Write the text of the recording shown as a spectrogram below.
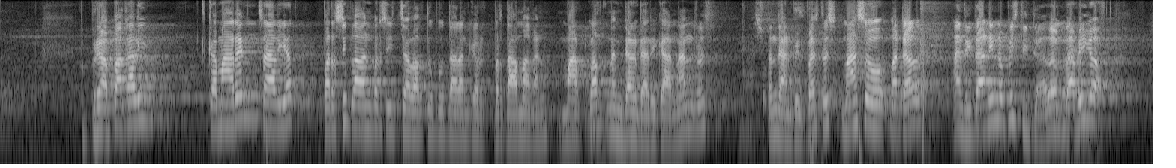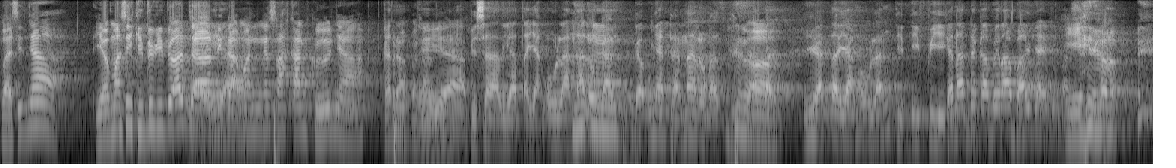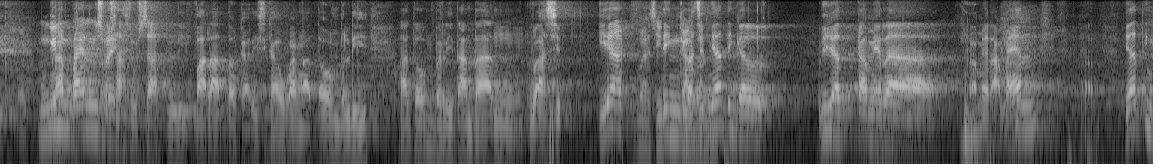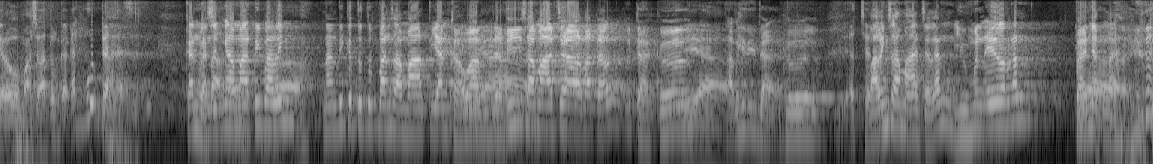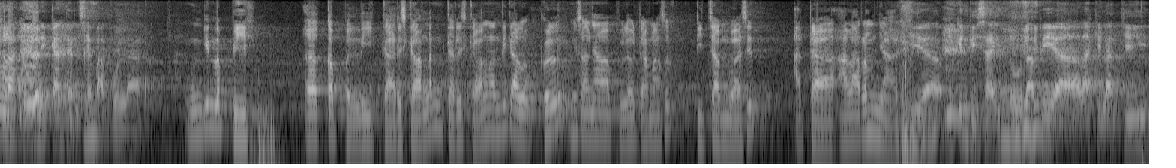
beberapa kali kemarin saya lihat Persib lawan Persija waktu putaran ke- pertama kan Mark Klok nendang dari kanan terus Masuk. tendangan bebas terus masuk. Padahal Andri Tani nepis di dalam tapi kok wasitnya ya masih gitu-gitu aja Nah, iya. tidak mengesahkan golnya. Kan berapa kali? iya bisa lihat tayang ulang. Kalau nggak nggak punya dana loh mas. Bisa Oh. Lihat tayang ulang di TV kan ada kamera banyak itu mas. Iya. Mungkin ngapain susah-susah beli VAR atau garis gawang atau beli atau beri tambahan wasit? Iya Wasit ting- gawang. wasitnya tinggal lihat kamera kameramen. Ya tinggal oh, masuk atau enggak. Kan mudah kan wasit Kena, ngamati paling ah. nanti ketutupan sama tiang gawang. Iya. jadi sama aja padahal udah gol Iya. tapi tidak gol. Ya, jadi- paling sama aja kan human error kan banyak Ya, lah. itulah keunikan dari sepak bola. Mungkin lebih eh, kebeli garis gawang. Kan garis gawang nanti kalau gol misalnya bola udah masuk di jam wasit ada alarmnya. Iya mungkin bisa itu. Tapi ya lagi-lagi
